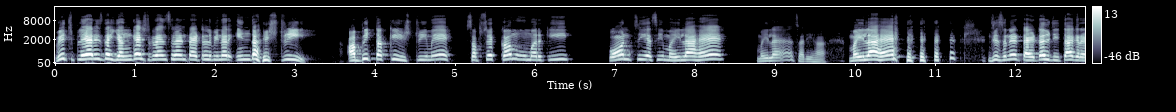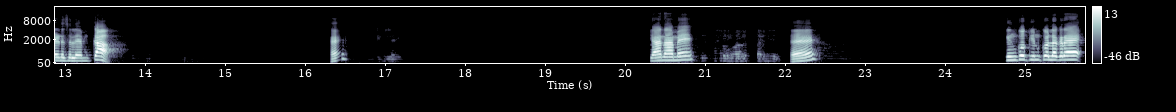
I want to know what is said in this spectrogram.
Which player is the youngest grand slam title winner in the history अभी तक की हिस्ट्री में सबसे कम उम्र की कौन सी ऐसी महिला है? महिला है? सॉरी हाँ। महिला है जिसने टाइटल जीता ग्रैंड स्लैम का। है। क्या नाम है? हैं? किनको किनको लग रहा है?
